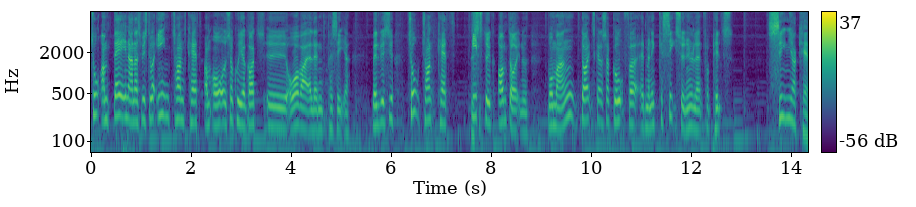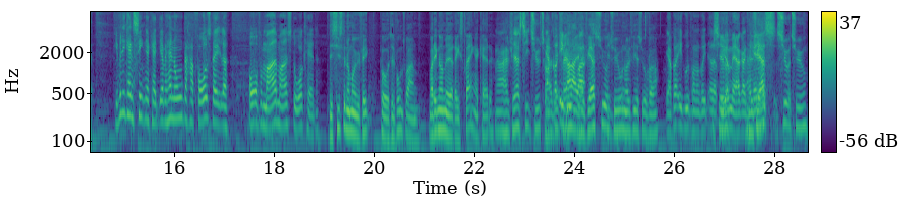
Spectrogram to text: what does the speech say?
to om dagen, Anders. Hvis det var en ton kat om året, så kunne jeg godt øh, overveje at lade den passere. Men hvis jeg to ton kat, et stykke om døgnet, hvor mange døgn skal der så gå, før at man ikke kan se Sønderjylland for pels? Seniorkat. Jeg vil ikke have en seniorkat. Jeg vil have nogen, der har forholdsregler over for meget, meget store katte. Det sidste nummer, vi fik på telefonsvaren, var det ikke noget med registrering af katte? Nej, 70, 10, 20, 30. Jeg går er ikke Nej, nej, fra- 70 27 04 47. Jeg går ikke ud fra, at man går ind og øremærker en kat. 70, 27.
